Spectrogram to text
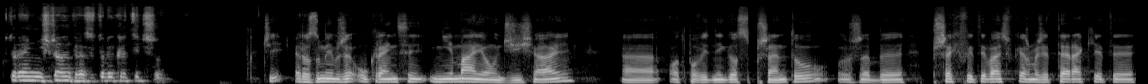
które niszczą infrastrukturę krytyczną. Czyli rozumiem, że Ukraińcy nie mają dzisiaj odpowiedniego sprzętu, żeby przechwytywać w każdym razie te rakiety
